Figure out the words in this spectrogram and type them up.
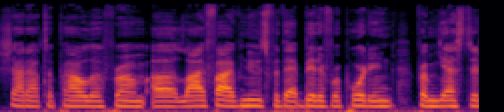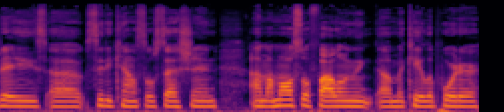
Shout out to Paula from uh, Live 5 News for that bit of reporting from yesterday's uh, city council session. Um, I'm also following uh, Mikaela Porter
